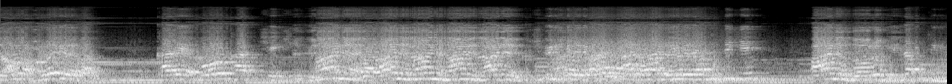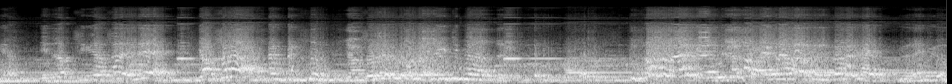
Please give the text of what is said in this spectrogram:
Ya ama şuna göre bak. Kare, o kare, şey. Aynen, aynen, aynen, aynen, aynen. Üç kare, kare, yedi, altı, sekiz. Aynen doğru. Yedi, altı, sekiz yap. Yedi altı sekiz yapsana Emre. Yapsana! Yapsana. Orada şey kim yarattı? Göremiyor.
